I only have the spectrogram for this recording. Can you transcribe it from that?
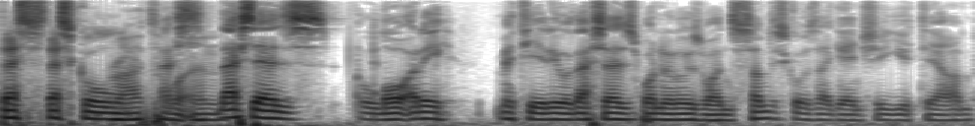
This this goal. rattle This, this is lottery material. This is one of those ones. Somebody scores against you, you tell them,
